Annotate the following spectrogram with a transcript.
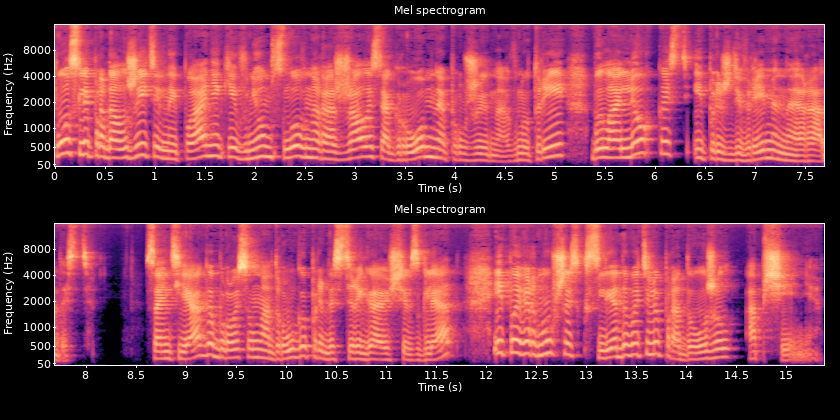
После продолжительной паники в нем словно разжалась огромная пружина. Внутри была легкость и преждевременная радость. Сантьяго бросил на друга предостерегающий взгляд и, повернувшись к следователю, продолжил общение.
